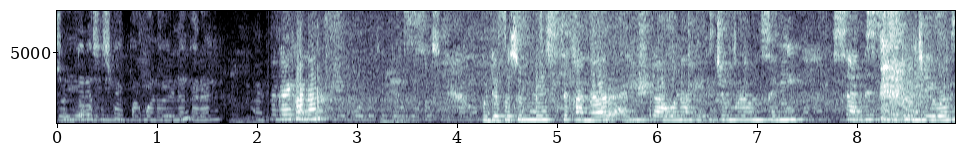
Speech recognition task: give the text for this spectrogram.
सुंदर असं स्वयंपाक बनवलेला कारण काय खाणार? उद्यापासून मेसचं खाणार आणि श्रावण आहे त्याच्यामुळे आमचं ही साधे जेवण.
